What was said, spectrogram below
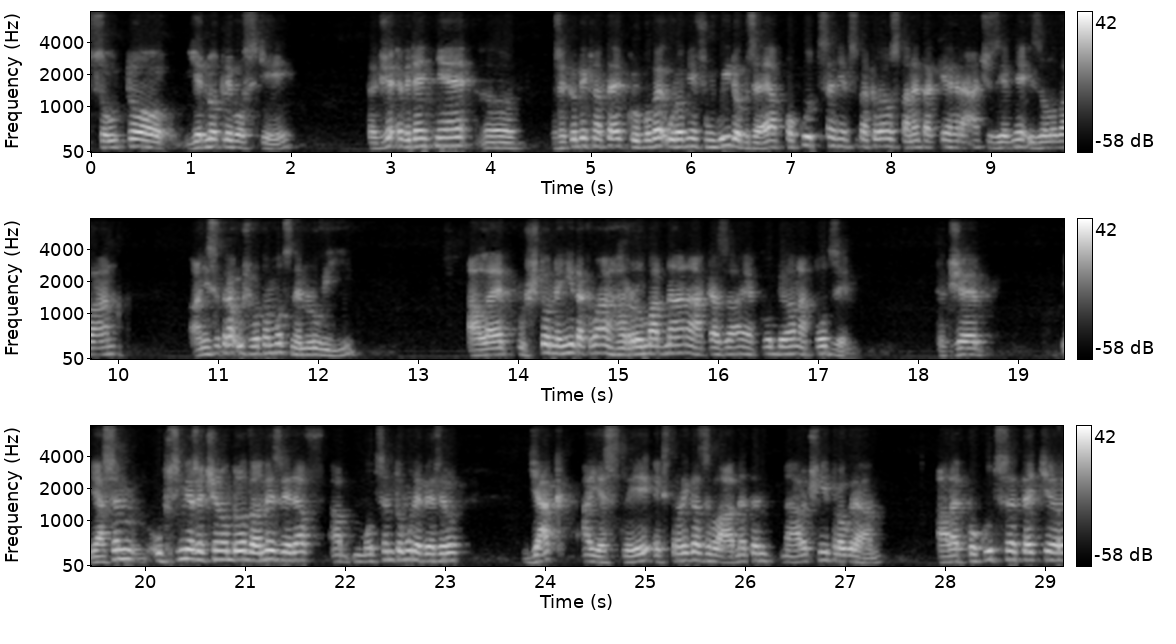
jsou to jednotlivosti, takže evidentně eh, řekl bych, na té klubové úrovni fungují dobře a pokud se něco takového stane, tak je hráč zjevně izolován. Ani se teda už o tom moc nemluví, ale už to není taková hromadná nákaza, jako byla na podzim. Takže já jsem upřímně řečeno byl velmi zvědav a moc jsem tomu nevěřil, jak a jestli Extraliga zvládne ten náročný program, ale pokud se teď eh,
